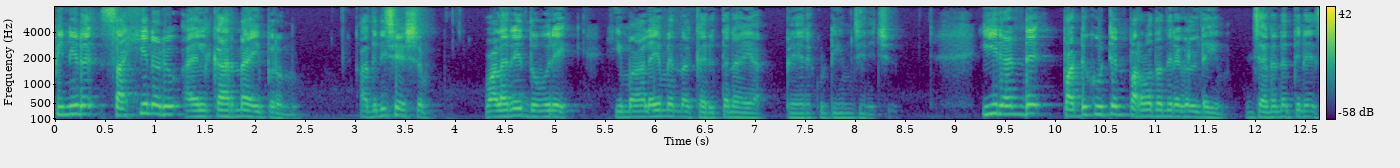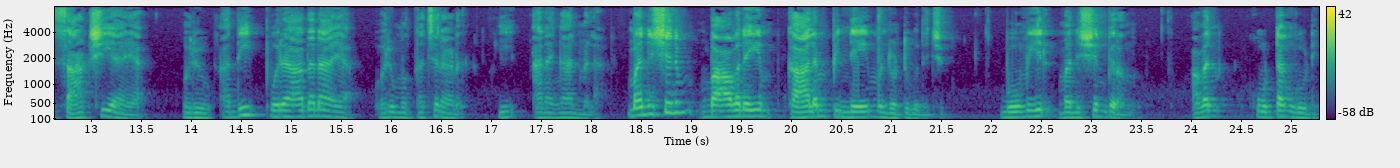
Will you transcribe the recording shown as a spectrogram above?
പിന്നീട് സഹ്യൻ ഒരു അയൽക്കാരനായി പിറന്നു. അതിനുശേഷം വളരെ ദൂരെ ഹിമാലയം എന്ന കരുത്തനായ പേരക്കുട്ടിയും ജനിച്ചു. ഈ രണ്ട് പടുകൂറ്റൻ പർവതനിരകളുടെയും ജനനത്തിന് സാക്ഷിയായ ഒരു അതിപുരാതനായ ഒരു മുത്തച്ഛനാണ് ഈ അനങ്ങാൻമല. മനുഷ്യനും ഭാവനയും കാലം പിന്നെയും മുന്നോട്ട് കുതിച്ചു. ഭൂമിയിൽ മനുഷ്യൻ പിറന്നു. അവൻ കൂട്ടം കൂടി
